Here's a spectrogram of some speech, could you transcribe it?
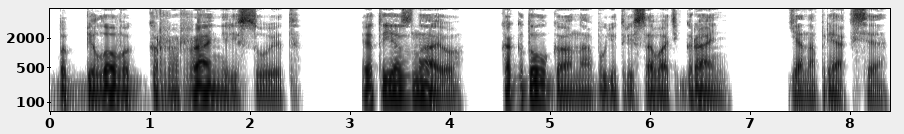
«Баббелова грань рисует. Это я знаю. Как долго она будет рисовать грань?» Я напрягся.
